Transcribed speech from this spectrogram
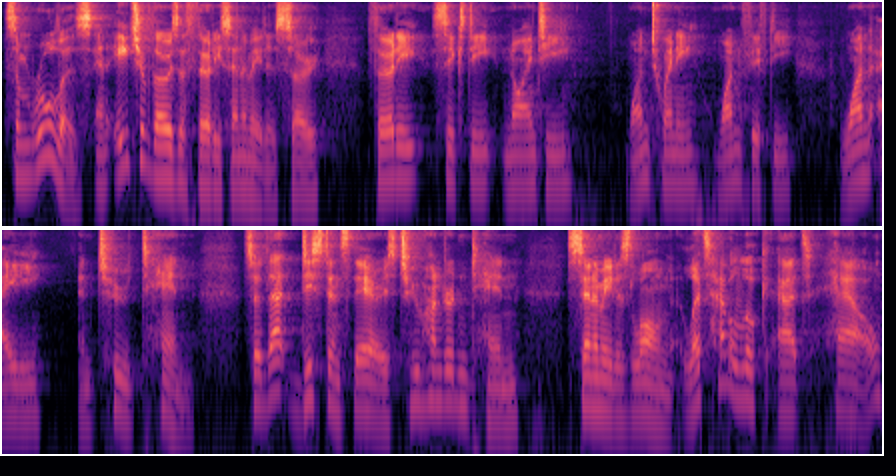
some rulers and each of those are 30 centimeters. So 30, 60, 90, 120, 150, 180 and 210. So that distance there is 210 centimeters long. Let's have a look at how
